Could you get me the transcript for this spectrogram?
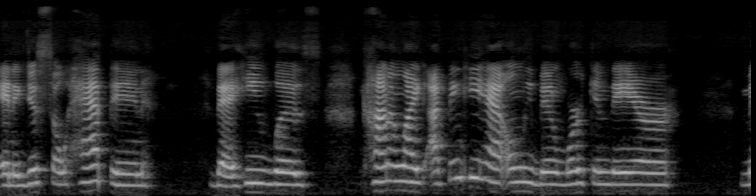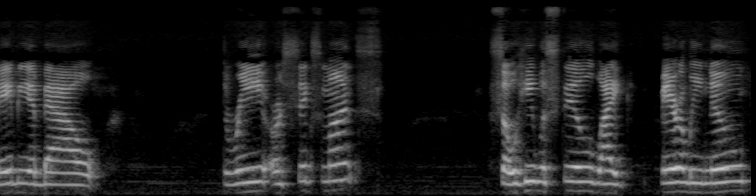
and it just so happened that he was kind of like I think he had only been working there maybe about three or six months. So he was still like fairly new.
